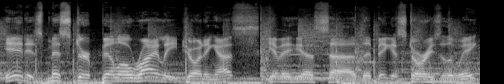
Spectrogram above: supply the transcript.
It is Mr. Bill O'Reilly joining us, giving us uh, the biggest stories of the week.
